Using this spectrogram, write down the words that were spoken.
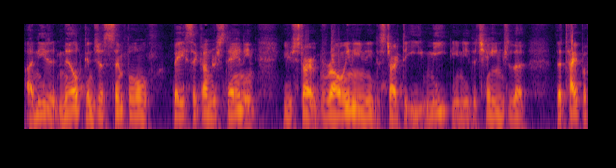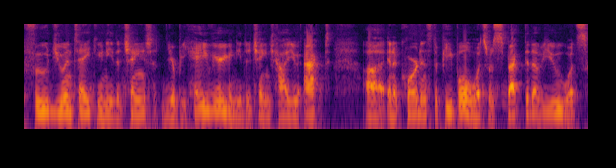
uh, needed milk and just simple basic understanding. You start growing, you need to start to eat meat, you need to change the, the type of food you intake, you need to change your behavior, you need to change how you act uh, in accordance to people, what's respected of you, what's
